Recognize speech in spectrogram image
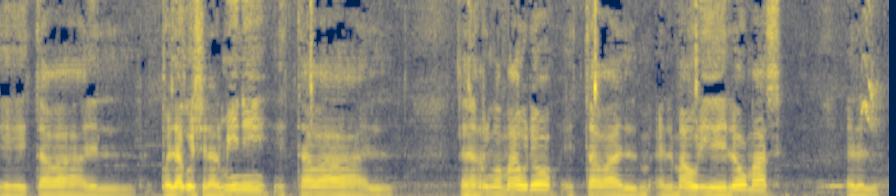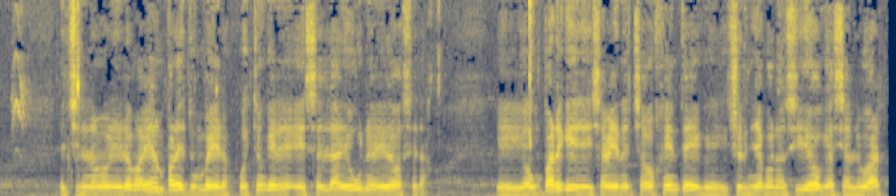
eh, estaba el polaco Gerarmini, estaba el, el Ringo Mauro, estaba el, el Mauri de Lomas, el chileno Mauri de Lomas, había un par de tumberos, cuestión que es celda de uno y de dos era. Eh, un par que ya habían echado gente que yo tenía conocido que hacían lugar.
